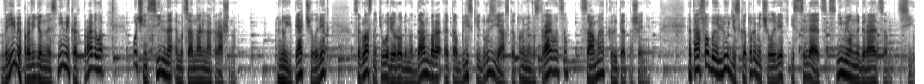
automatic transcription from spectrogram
время, проведенное с ними, как правило, очень сильно эмоционально окрашено. Ну и пять человек, согласно теории Робина Данбора, это близкие друзья, с которыми выстраиваются самые открытые отношения. Это особые люди, с которыми человек исцеляется, с ними он набирается сил.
